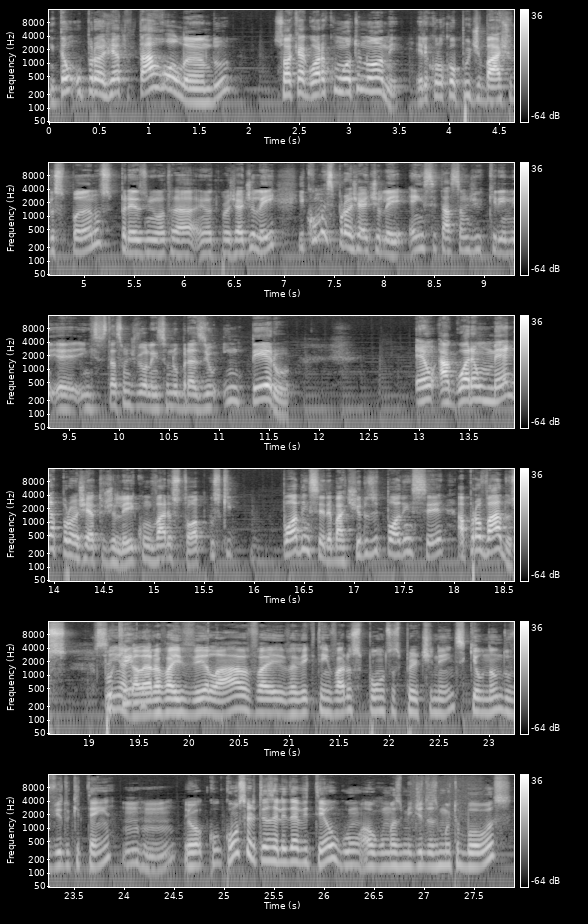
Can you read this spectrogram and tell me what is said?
Então o projeto tá rolando, só que agora com outro nome. Ele colocou por debaixo dos panos, preso em, outra, em outro projeto de lei. E como esse projeto de lei é incitação de crime, é, incitação de violência no Brasil inteiro, é, agora é um mega projeto de lei com vários tópicos que podem ser debatidos e podem ser aprovados. Sim, Porque... a galera vai ver lá, vai, vai ver que tem vários pontos pertinentes, que eu não duvido que tenha. Uhum. Eu, com certeza ele deve ter algum, algumas medidas muito boas.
